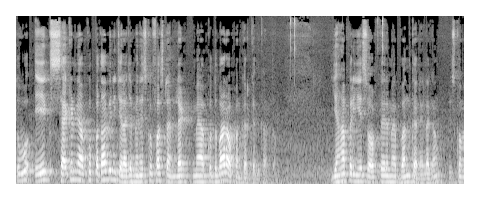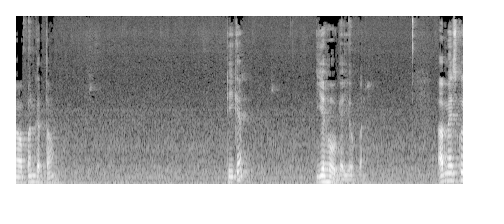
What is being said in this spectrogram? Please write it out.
तो वो एक सेकंड में आपको पता भी नहीं चला, जब मैंने इसको फ़र्स्ट टाइम लेट मैं आपको दोबारा ओपन करके दिखाता हूँ। यहाँ पर ये सॉफ्टवेयर मैं बंद करने लगा हूँ। इसको मैं ओपन करता हूँ। ठीक है? ये हो गया ये ओपन अब मैं इसको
